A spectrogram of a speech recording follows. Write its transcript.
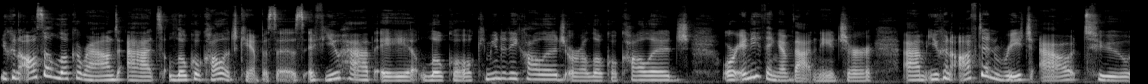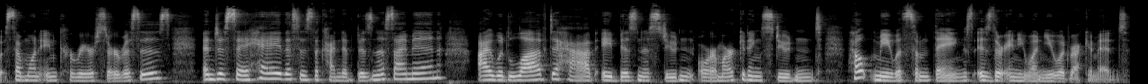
You can also look around at local college campuses. If you have a local community college or a local college or anything of that nature, um, you can often reach out to someone in career services and just say, hey, this is the kind of business I'm in. I would love to have a business student or a marketing student help me with some things. Is there anyone you would recommend?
